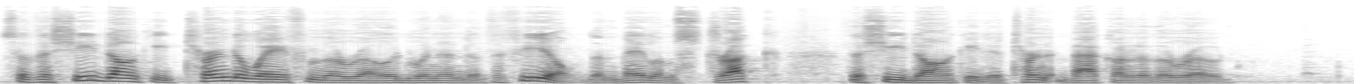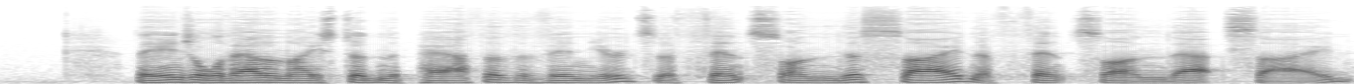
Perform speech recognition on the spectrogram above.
So the she donkey turned away from the road, went into the field. Then Balaam struck the she donkey to turn it back onto the road. The angel of Adonai stood in the path of the vineyards, a fence on this side and a fence on that side.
